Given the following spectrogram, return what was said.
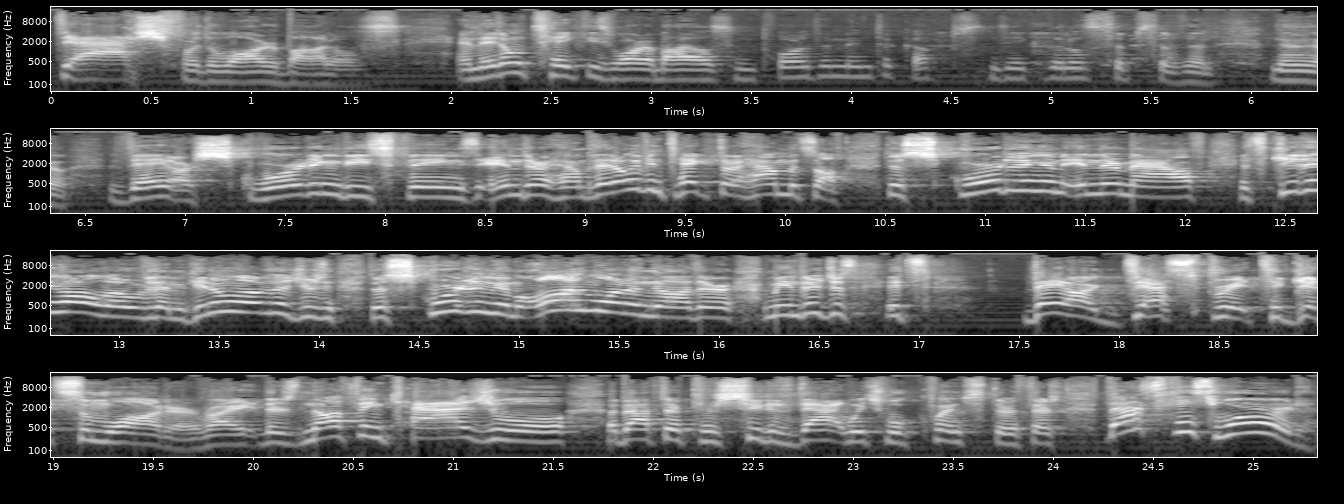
dash for the water bottles. And they don't take these water bottles and pour them into cups and take little sips of them. No, no, no. They are squirting these things in their helmet. They don't even take their helmets off. They're squirting them in their mouth. It's getting all over them, getting all over their jersey. They're squirting them on one another. I mean, they're just, it's, they are desperate to get some water, right? There's nothing casual about their pursuit of that which will quench their thirst. That's this word.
